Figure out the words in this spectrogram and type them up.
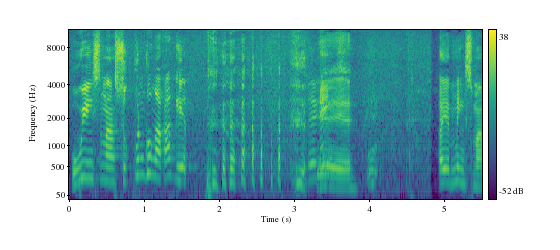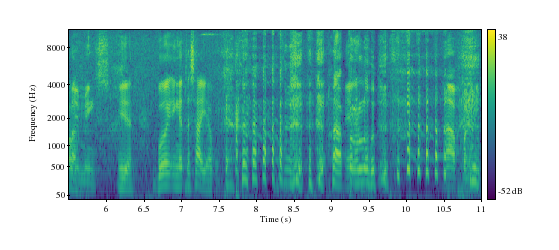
Wings masuk pun gua nggak kaget. Iya, Iya iya. Oh ya Mings malah. Ya, Mings. Iya, gue ingetnya sayap. Lapar Ya. lu. Apa nih?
